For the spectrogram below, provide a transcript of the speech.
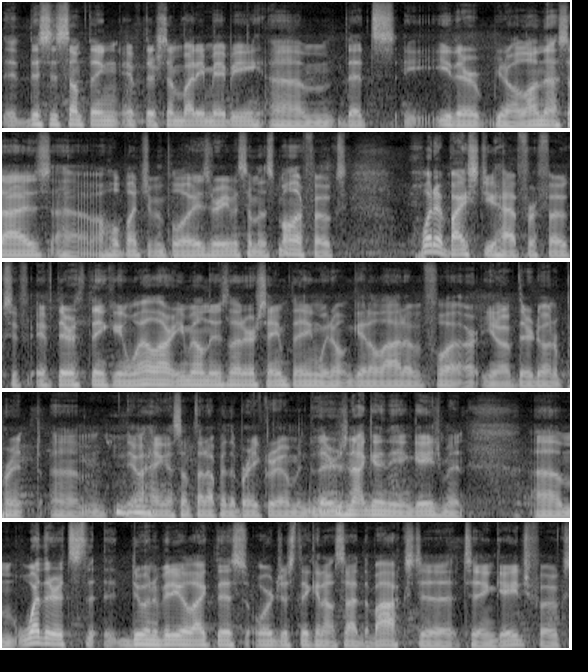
it- this is something. If there's somebody maybe um, that's either you know along that size, uh, a whole bunch of employees, or even some of the smaller folks. What advice do you have for folks if, if they're thinking, well, our email newsletter, same thing, we don't get a lot of what, or you know, if they're doing a print, um, you know, hanging something up in the break room, and they're just not getting the engagement um, whether it's doing a video like this or just thinking outside the box to, to engage folks,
